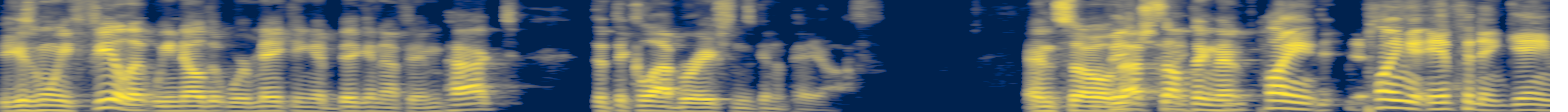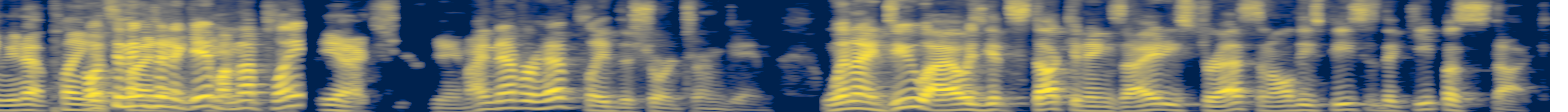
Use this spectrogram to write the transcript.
Because when we feel it, we know that we're making a big enough impact that the collaboration is going to pay off. And so Eventually. that's something that you're playing playing an infinite game. You're not playing. Oh, it's an infinite game. game. I'm not playing yeah. next year game. I never have played the short term game. When I do, I always get stuck in anxiety, stress, and all these pieces that keep us stuck.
